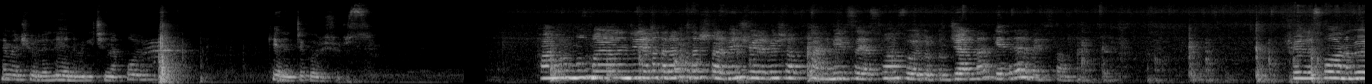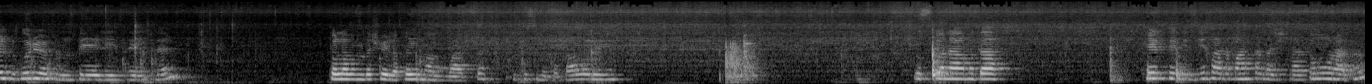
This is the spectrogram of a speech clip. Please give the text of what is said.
Hemen şöyle leğenimin içine koyup gelince görüşürüz. Hamurumuz mayalanıncaya kadar arkadaşlar ben şöyle 5-6 tane Melisa'ya soğan soydurdum canlar. Getirelim Melisa'mı. Şöyle soğanım öldü görüyorsunuz değerli izleyicilerim. Dolabımda şöyle kıymam vardı. İkisini de kavurayım. Ispanağımı da tertemiz yıkadım arkadaşlar. Doğradım.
